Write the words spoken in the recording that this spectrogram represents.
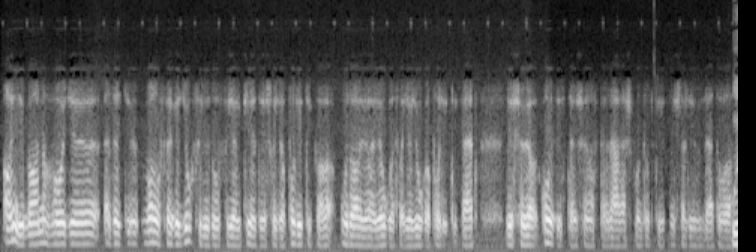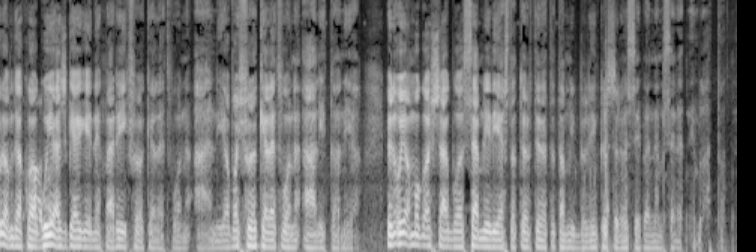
annyiban, hogy ez egy valószínűleg egy jogfilozófiai kérdés, hogy a politika uralja a jogot, vagy a jog a politikát, és ő a konzisztensen azt az álláspontot képviseli, úgy látom. a- Uram, de akkor a Gulyás Gergelynek már rég föl kellett volna állnia, vagy föl kellett volna állítania. Ön olyan magasságból szemléli ezt a történetet, amiből én köszönöm szépen nem szeretném láttatni.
